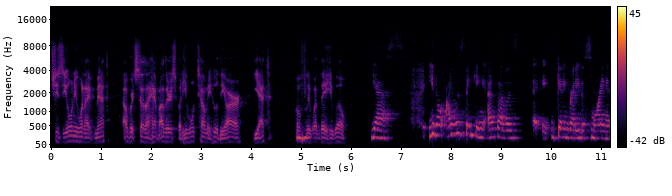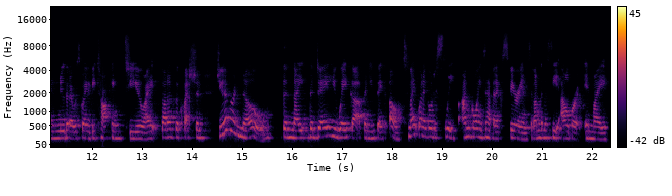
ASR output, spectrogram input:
She's the only one I've met. Albert says I have others, but he won't tell me who they are yet. Hopefully, mm-hmm. one day he will. Yes, you know, I was thinking as I was eh, getting ready this morning and knew that I was going to be talking to you, I thought of the question Do you ever know the night, the day you wake up and you think, oh, tonight when I go to sleep, I'm going to have an experience and I'm going to see Albert in my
